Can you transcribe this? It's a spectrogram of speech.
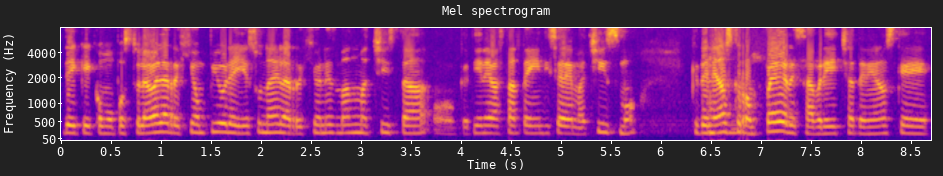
de que como postulaba la región Piura y es una de las regiones más machistas o que tiene bastante índice de machismo, que teníamos que romper esa brecha, teníamos que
